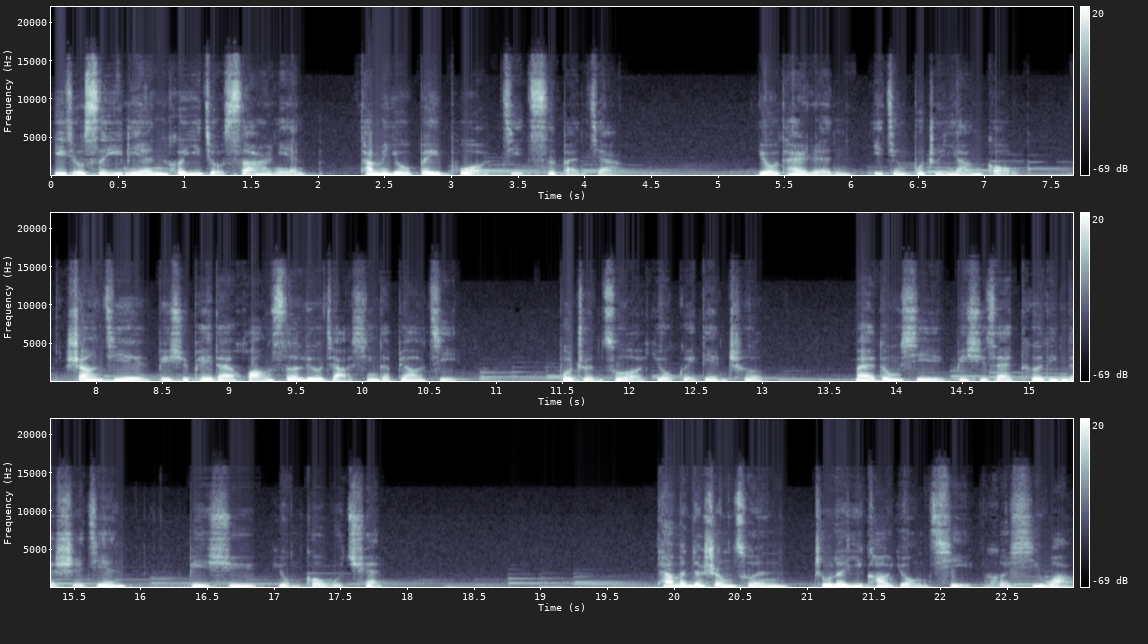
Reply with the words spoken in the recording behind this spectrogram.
一九四一年和一九四二年。他们又被迫几次搬家。犹太人已经不准养狗，上街必须佩戴黄色六角星的标记，不准坐有轨电车，买东西必须在特定的时间，必须用购物券。他们的生存除了依靠勇气和希望，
